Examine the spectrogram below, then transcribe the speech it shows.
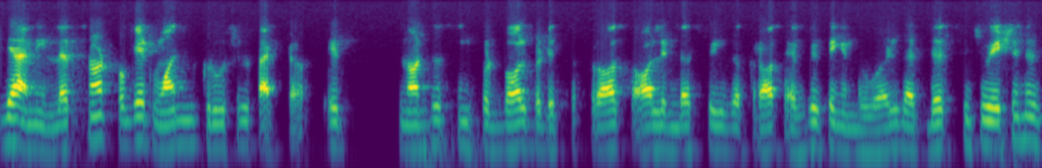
yeah, I mean, let's not forget one crucial factor. It's not just in football, but it's across all industries, across everything in the world, that this situation is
